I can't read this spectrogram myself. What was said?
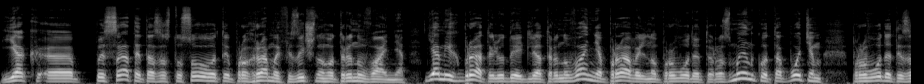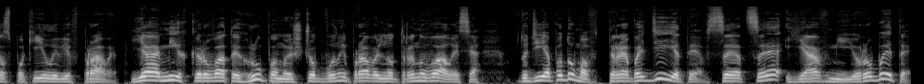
як е, писати та застосовувати програми фізичного тренування. Я міг брати людей для тренування, правильно проводити розминку та потім проводити заспокійливі вправи. Я міг керувати групами, щоб вони правильно тренувалися. Тоді я подумав, треба діяти, все це я вмію робити.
